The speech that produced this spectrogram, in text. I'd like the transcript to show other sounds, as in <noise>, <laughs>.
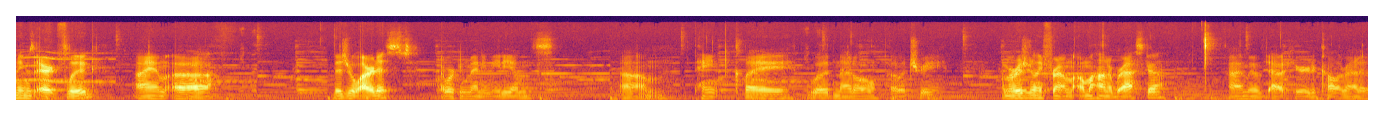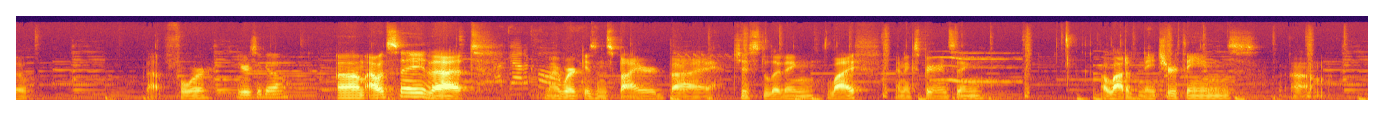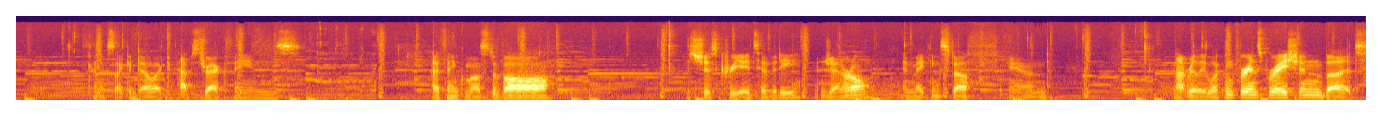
name is Eric Pflug. I am a visual artist. I work in many mediums. Um, paint, clay, wood, metal, poetry. I'm originally from Omaha, Nebraska. I moved out here to Colorado about four years ago. Um, I would say that my work is inspired by just living life and experiencing a lot of nature themes, um, kind of psychedelic, abstract themes. I think most of all, it's just creativity in general and making stuff and not really looking for inspiration, but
